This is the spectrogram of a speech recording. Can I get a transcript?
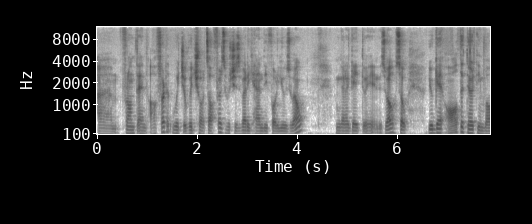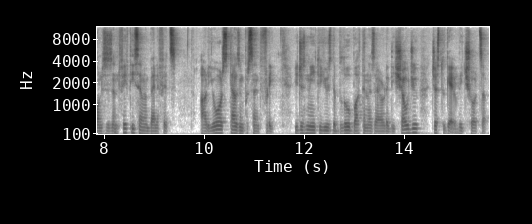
um, front end offer, which VidShorts offers, which is very handy for you as well. I'm gonna get to it as well. So you get all the 13 bonuses and 57 benefits are yours 1000% free. You just need to use the blue button as I already showed you just to get VidShorts up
